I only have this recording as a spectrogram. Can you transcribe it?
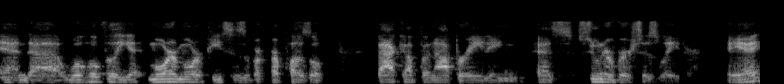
and uh, we'll hopefully get more and more pieces of our puzzle back up and operating as sooner versus later. Aa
